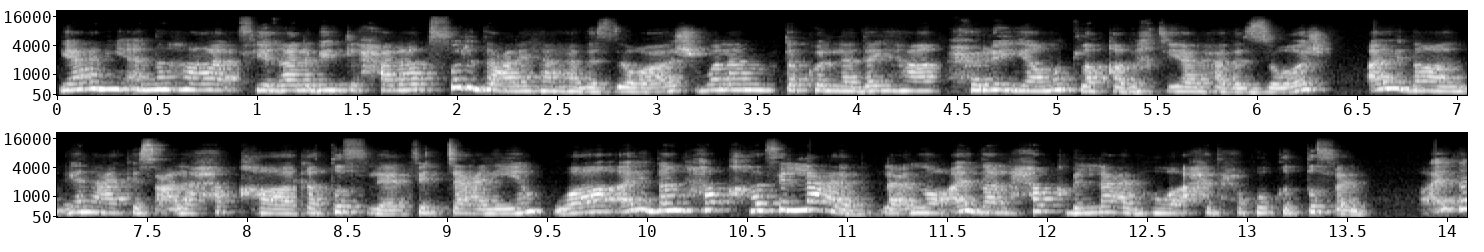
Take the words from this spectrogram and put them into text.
يعني أنها في غالبية الحالات فرض عليها هذا الزواج ولم تكن لديها حرية مطلقة باختيار هذا الزوج. أيضا ينعكس على حقها كطفلة في التعليم وأيضا حقها في اللعب لأنه أيضا الحق باللعب هو أحد حقوق الطفل. أيضا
